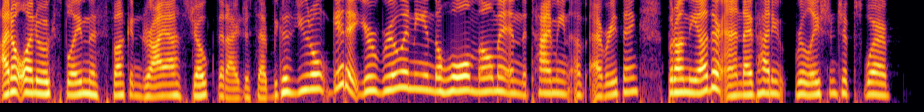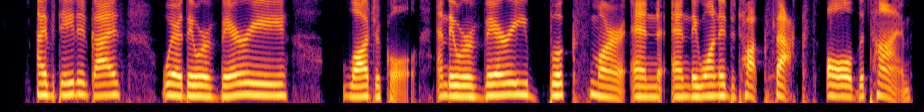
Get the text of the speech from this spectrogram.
I don't want to explain this fucking dry ass joke that I just said because you don't get it. You're ruining the whole moment and the timing of everything. But on the other end, I've had relationships where I've dated guys where they were very logical and they were very book smart and and they wanted to talk facts all the time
